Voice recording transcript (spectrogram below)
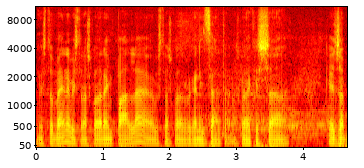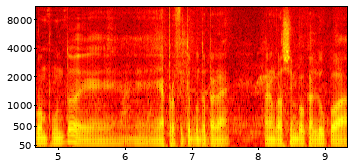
visto bene, ho visto una squadra in palla, ho visto una squadra organizzata, una squadra che sa che è già a buon punto e, e approfitto appunto per fare un grosso in bocca al lupo a,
